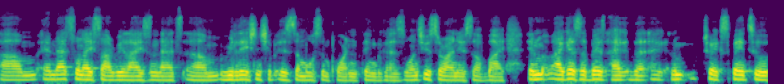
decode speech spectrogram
Um, and that's when I started realizing that um, relationship is the most important thing because once you surround yourself by, and I guess the best I, the, to explain to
